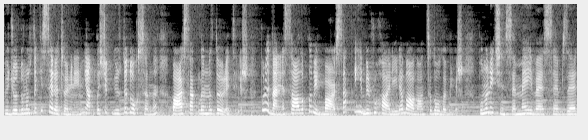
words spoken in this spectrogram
Vücudunuzdaki serotoninin yaklaşık %90'ı bağırsaklarınızda üretilir. Bu nedenle sağlıklı bir bağırsak iyi bir ruh haliyle bağlantılı olabilir. Bunun içinse meyve, sebze,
